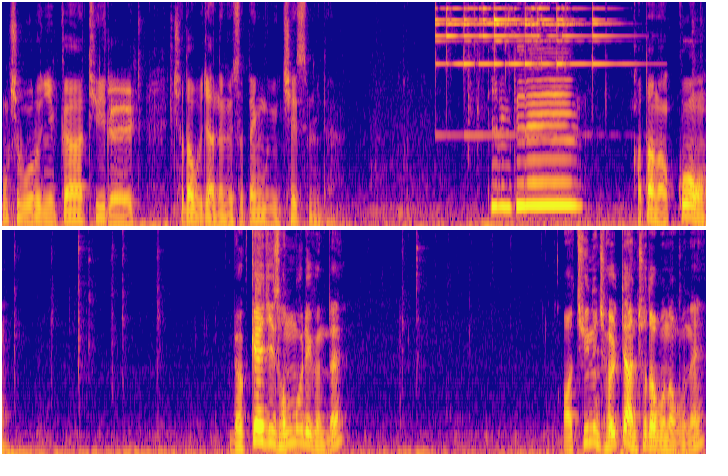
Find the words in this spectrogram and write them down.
혹시 모르니까 뒤를 쳐다보지 않으면서 백무빙 취했습니다 띠링띠링 갖다 놨고 몇 개지 선물이 근데? 아 뒤는 절대 안 쳐다보나 보네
